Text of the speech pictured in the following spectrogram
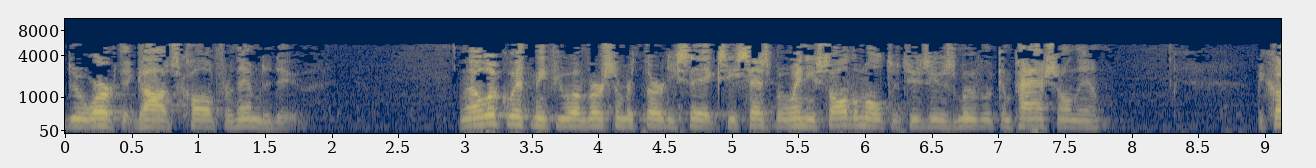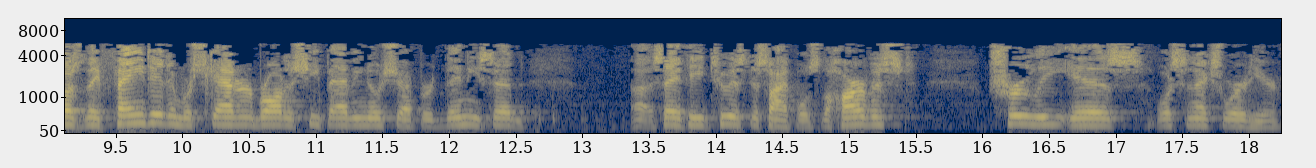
do work that God's called for them to do. Now look with me, if you will, verse number 36. He says, But when he saw the multitudes, he was moved with compassion on them. Because they fainted and were scattered abroad as sheep having no shepherd. Then he said, uh, saith he to his disciples, The harvest truly is, what's the next word here?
